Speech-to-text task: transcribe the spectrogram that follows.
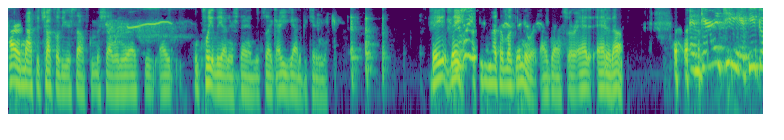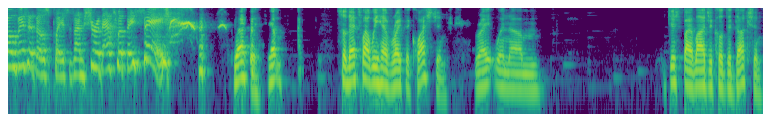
hard not to chuckle to yourself, Michelle, when you're actually I completely understand. It's like, oh, you gotta be kidding me. They they Really? not to look into it, I guess, or add add it up. and guarantee if you go visit those places, I'm sure that's what they say. Exactly. Yep. So that's why we have right to question, right? When um just by logical deduction.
